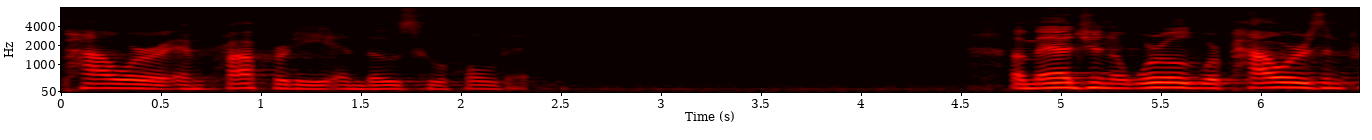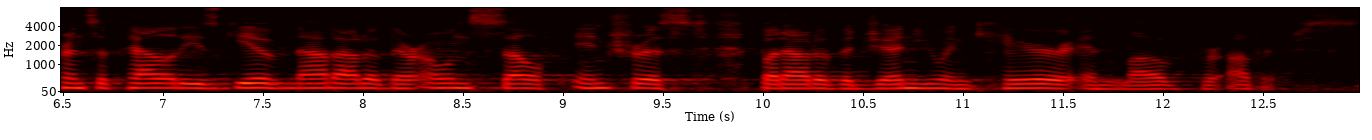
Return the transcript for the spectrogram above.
power and property and those who hold it. Imagine a world where powers and principalities give not out of their own self interest, but out of a genuine care and love for others.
